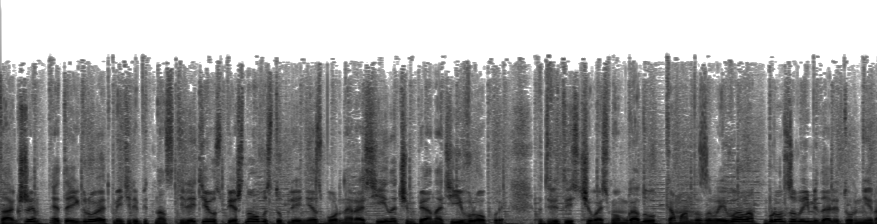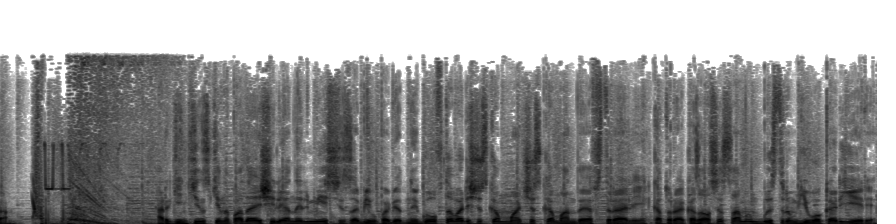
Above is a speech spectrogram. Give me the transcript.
Также этой игрой отметили 15-летие успешного выступления сборной России на чемпионате Европы. В 2008 году команда команда завоевала бронзовые медали турнира. Аргентинский нападающий Лионель Месси забил победный гол в товарищеском матче с командой Австралии, который оказался самым быстрым в его карьере.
